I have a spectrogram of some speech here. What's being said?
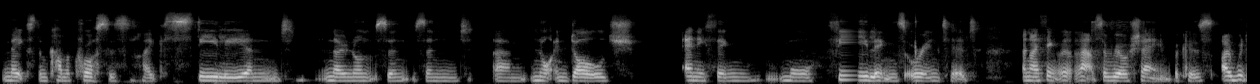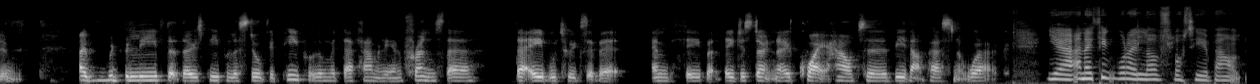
makes them come across as like steely and no nonsense and um, not indulge anything more feelings oriented. And i think that that's a real shame because i wouldn't i would believe that those people are still good people and with their family and friends they're they're able to exhibit empathy but they just don't know quite how to be that person at work yeah and i think what i love Lotte about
